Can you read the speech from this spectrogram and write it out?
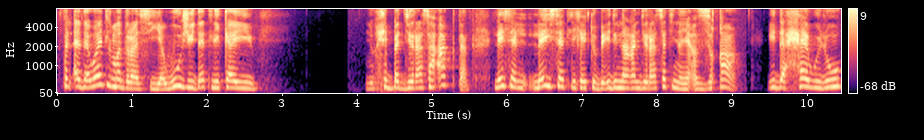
فالأدوات المدرسية وجدت لكي نحب الدراسة أكثر. ليس ليست لكي تبعدنا عن دراستنا يا أصدقاء. لذا حاولوا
